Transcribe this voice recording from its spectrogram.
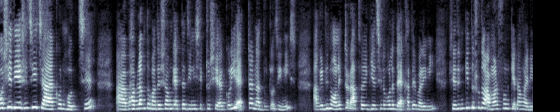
বসিয়ে দিয়ে এসেছি, চা এখন হচ্ছে। ভাবলাম তোমাদের সঙ্গে একটা জিনিস একটু শেয়ার করি। একটা না, দুটো জিনিস। আগের দিন অনেকটা রাত হয়ে গিয়েছিল বলে দেখাতে পারিনি। সেদিন কিন্তু শুধু আমার ফোন কেনা হয়নি,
